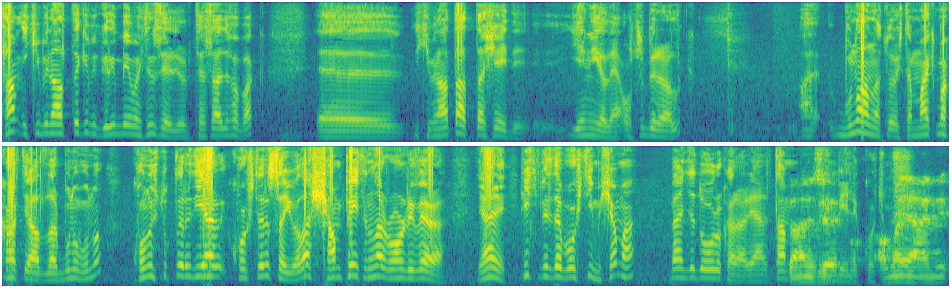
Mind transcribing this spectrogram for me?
tam 2006'daki bir Green Bay maçını seyrediyorum. Tesadüfe bak. Ee, 2006 hatta şeydi. Yeni yıl yani 31 Aralık. Bunu anlatıyor işte. Mike McCarthy aldılar bunu bunu. Konuştukları diğer koçları sayıyorlar. Sean Payton'la Ron Rivera. Yani hiçbir de boş değilmiş ama bence doğru karar. Yani tam bence, Green Bay'lik koç. Ama yani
